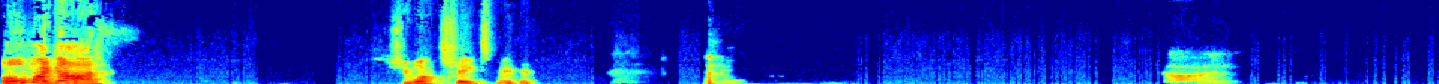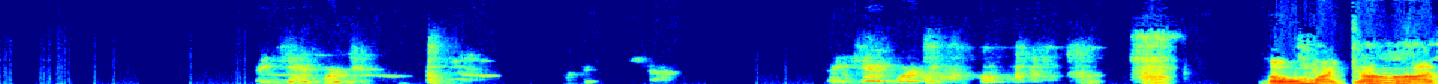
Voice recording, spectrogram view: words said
oh my god. She wants Shakespeare. Darn. Hey kid, where'd you? Hey kid, where'd you? Oh my god.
